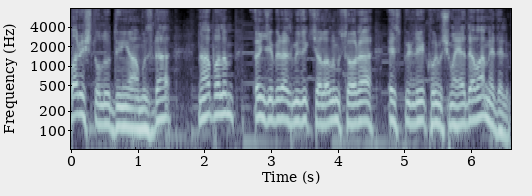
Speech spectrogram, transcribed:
barış dolu dünyamızda ne yapalım? Önce biraz müzik çalalım sonra esprili konuşmaya devam edelim.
